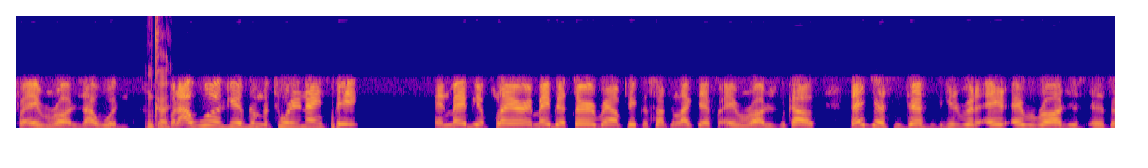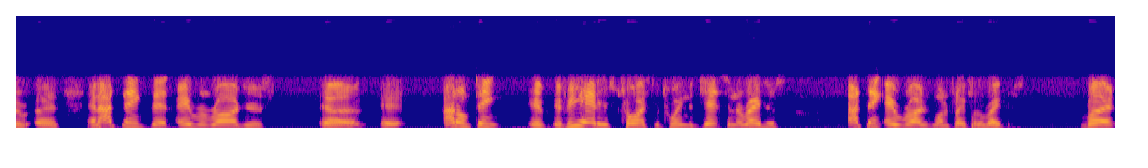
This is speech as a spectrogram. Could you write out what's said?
for Aaron Rodgers. I wouldn't. Okay. But I would give them the 29th pick and maybe a player and maybe a third round pick or something like that for Aaron Rodgers because they just suggested to get rid of Aaron Rodgers is a, uh, and I think that Aaron Rodgers, uh, uh, I don't think if if he had his choice between the Jets and the Raiders, I think Aaron Rodgers want to play for the Raiders. But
